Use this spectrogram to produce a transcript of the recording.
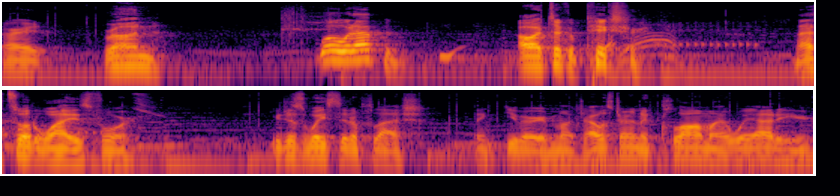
Alright, run. Whoa, what happened? Oh, I took a picture. That's what Y is for. You just wasted a flash. Thank you very much. I was trying to claw my way out of here.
